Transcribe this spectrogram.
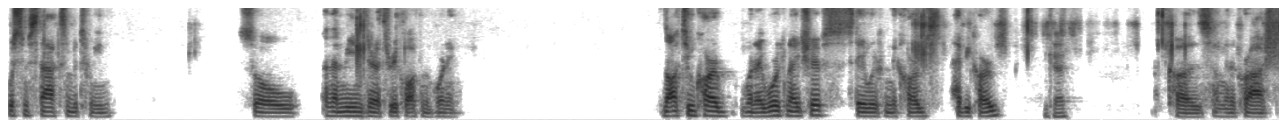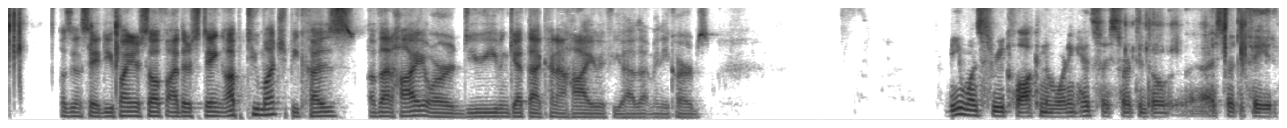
with some snacks in between. So, and then we eat dinner at three o'clock in the morning. Not too carb. When I work night shifts, stay away from the carbs, heavy carbs, Okay. because I'm gonna crash. I was gonna say, do you find yourself either staying up too much because of that high, or do you even get that kind of high if you have that many carbs? me once three o'clock in the morning hits i start to do, i start to fade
